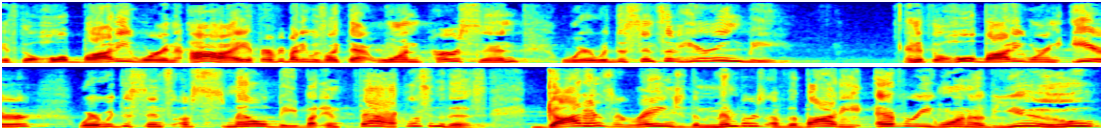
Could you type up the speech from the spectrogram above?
If the whole body were an eye, if everybody was like that one person, where would the sense of hearing be? And if the whole body were an ear, where would the sense of smell be? But in fact, listen to this God has arranged the members of the body, every one of you,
